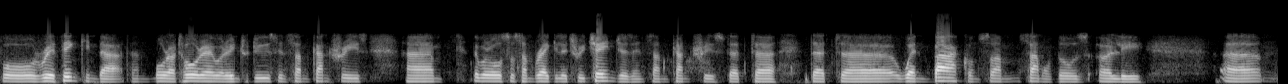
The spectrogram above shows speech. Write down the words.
for rethinking that and moratoria were introduced in some countries um, there were also some regulatory changes in some countries that uh, that uh, went back on some some of those early um,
